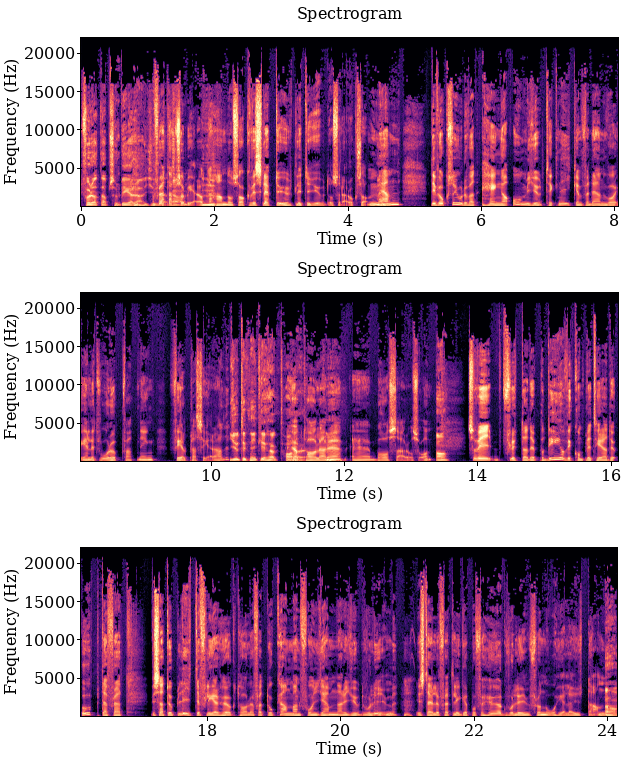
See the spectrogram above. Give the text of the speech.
För att absorbera ljudet. För att absorbera och ta hand om saker. Vi släppte ut lite ljud och sådär också. Men det vi också gjorde var att hänga om ljudtekniken för den var enligt vår uppfattning felplacerad. Ljudteknik är högtalare. Högtalare, eh, basar och så. Ja. Så vi flyttade på det och vi kompletterade upp därför att vi satte upp lite fler högtalare för att då kan man få en jämnare ljudvolym istället för att ligga på för hög volym för att nå hela ytan. Eh,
